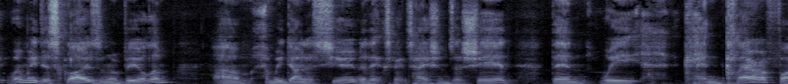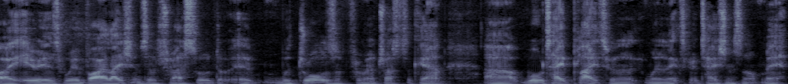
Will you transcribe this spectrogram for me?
when we disclose and reveal them, um, and we don't assume that expectations are shared, then we can clarify areas where violations of trust or uh, withdrawals from a trust account uh, will take place when, a, when an expectation is not met.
